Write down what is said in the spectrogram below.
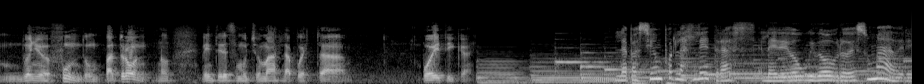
un dueño de fondo, un patrón, ¿no? Le interesa mucho más la apuesta poética. La pasión por las letras la heredó Huidobro de su madre,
